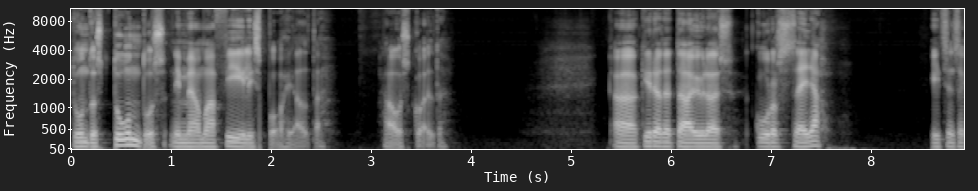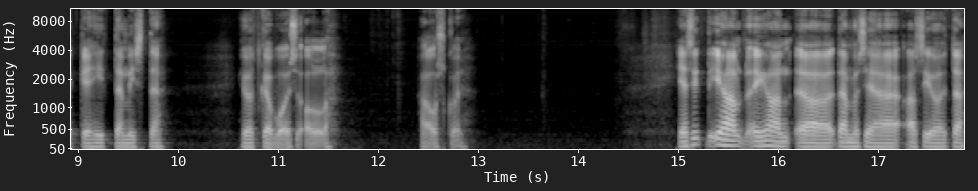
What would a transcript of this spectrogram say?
Tuntus, tuntus nimenomaan fiilispohjalta, hauskoilta. Ää, kirjoitetaan ylös kursseja, itsensä kehittämistä, jotka vois olla hauskoja. Ja sitten ihan, ihan tämmöisiä asioita,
